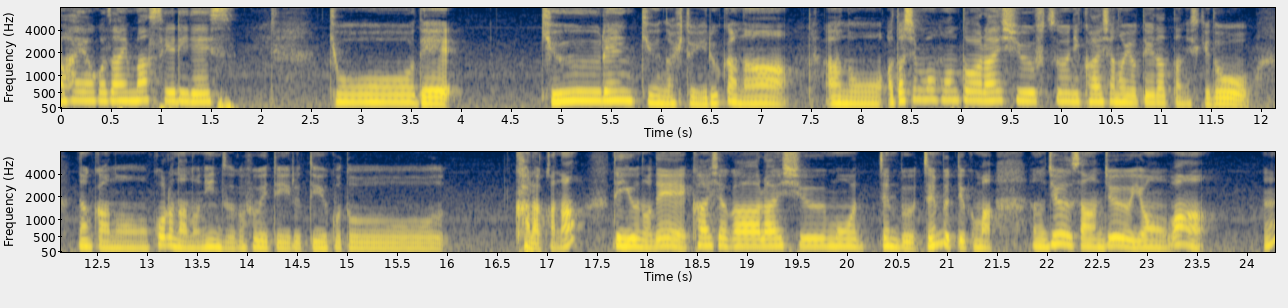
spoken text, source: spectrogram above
おはようございます。ゆりです。今日で9連休の人いるかな？あの私も本当は来週普通に会社の予定だったんですけどなんかあのコロナの人数が増えているっていうことからかな？っていうので会社が来週も全部全部っていうかまああの1314はん？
